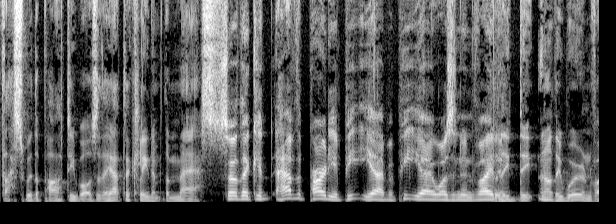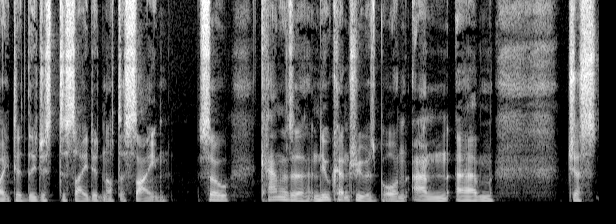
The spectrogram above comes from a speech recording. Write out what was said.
that's where the party was. They had to clean up the mess. So they could have the party at PEI, but PEI wasn't invited. they, they no, they were invited. They just decided not to sign. So Canada, a new country, was born, and um, just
